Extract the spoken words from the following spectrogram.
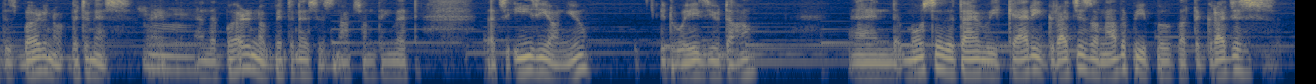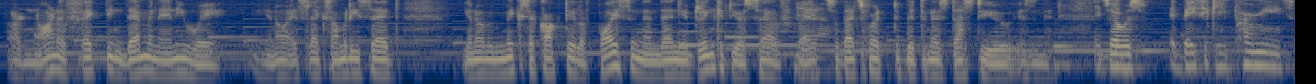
this burden of bitterness, right? Mm. And the burden of bitterness is not something that that's easy on you. It weighs you down and most of the time, we carry grudges on other people, but the grudges are not affecting them in any way. You know, it's like somebody said, you know, mix a cocktail of poison and then you drink it yourself, right? Yeah. So that's what bitterness does to you, isn't it? it so it, was. It basically permeates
